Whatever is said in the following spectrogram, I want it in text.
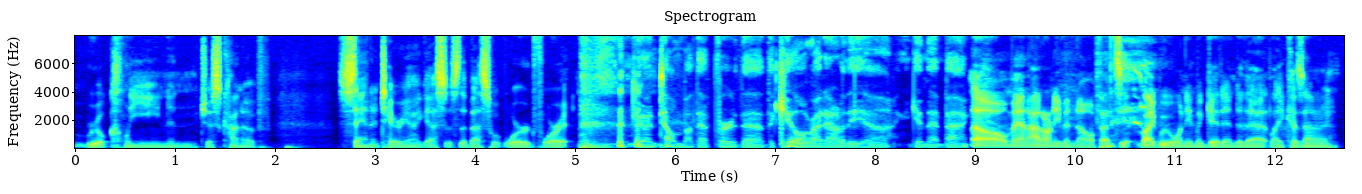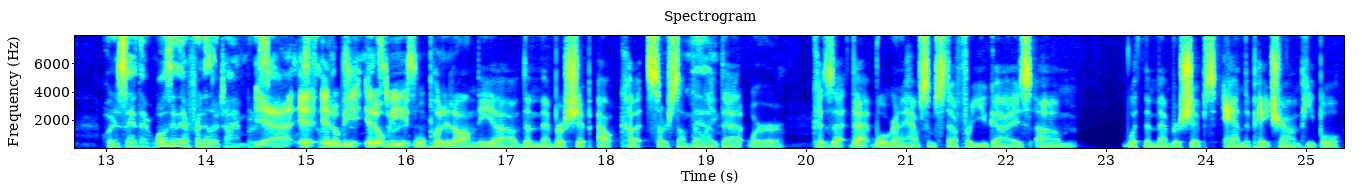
real clean and just kind of sanitary, I guess is the best word for it. Do you want to tell them about that for the the kill right out of the uh, getting that back? Oh man, I don't even know if that's it. Like we won't even get into that. Like because I don't. We'll say there. We'll say there for another time. But yeah, still, it, will be it'll be we'll put it on the uh, the membership outcuts or something yeah. like that. Where because that that we're gonna have some stuff for you guys um, with the memberships and the Patreon people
